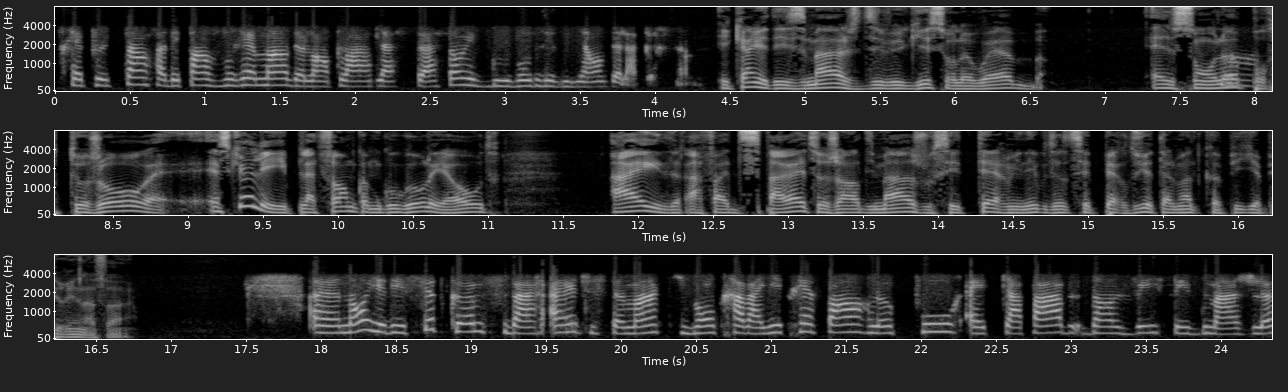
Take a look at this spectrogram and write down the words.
très peu de temps. Ça dépend vraiment de l'ampleur de la situation et du niveau de résilience de la personne. Et quand il y a des images divulguées sur le web, elles sont là ah. pour toujours. Est-ce que les plateformes comme Google et autres aident à faire disparaître ce genre d'image où c'est terminé, vous dites c'est perdu, il y a tellement de copies qu'il n'y a plus rien à faire? Euh, non, il y a des sites comme CyberAid, justement, qui vont travailler très fort là, pour être capables d'enlever ces images-là.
